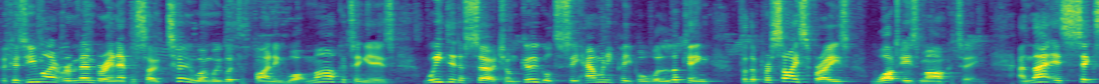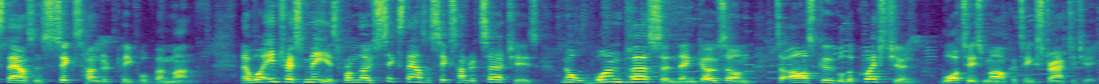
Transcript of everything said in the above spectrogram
because you might remember in episode two when we were defining what marketing is, we did a search on Google to see how many people were looking for the precise phrase, what is marketing? And that is 6,600 people per month. Now, what interests me is from those 6,600 searches, not one person then goes on to ask Google the question, what is marketing strategy?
